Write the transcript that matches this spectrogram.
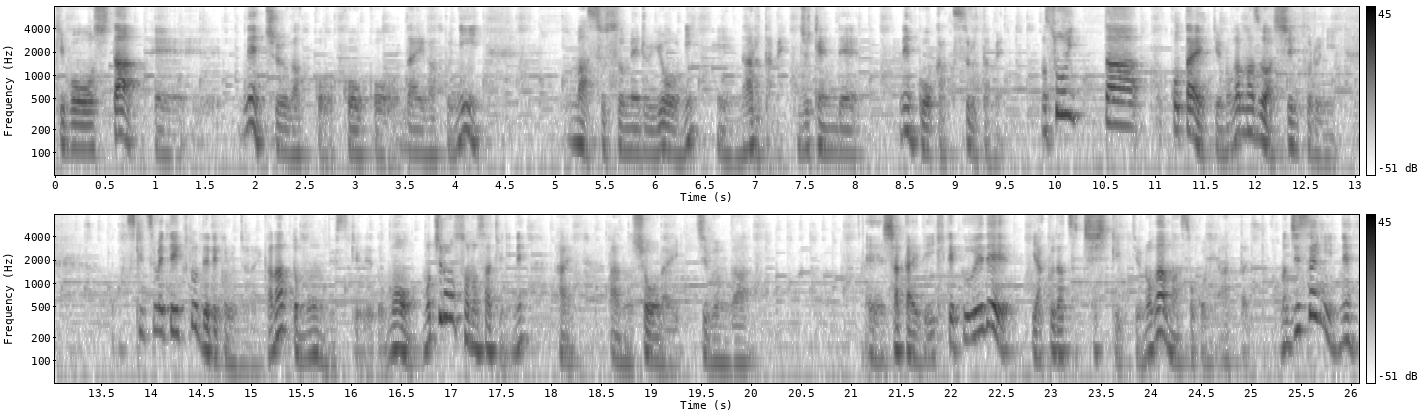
希望した、えーね、中学校高校大学にまあ、進めるようになるため受験で、ね、合格するため。そういった答えっていうのがまずはシンプルに突き詰めていくと出てくるんじゃないかなと思うんですけれどももちろんその先にね、はい、あの将来自分がえー、社会で生きていく上で役立つ知識っていうのが、まあ、そこにあったりとか、まあ、実際にね、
